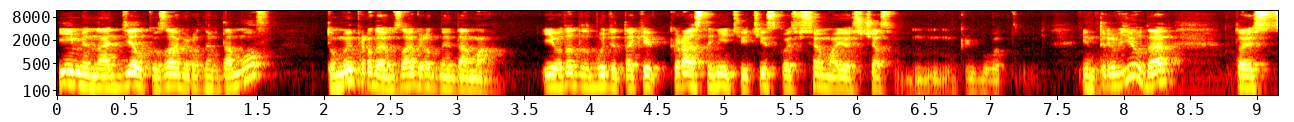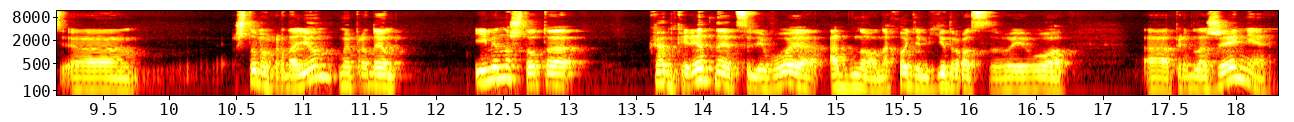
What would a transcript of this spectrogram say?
именно отделку загородных домов, то мы продаем загородные дома. И вот это будет таки красной нитью идти сквозь все мое сейчас как бы вот интервью, да, то есть э, что мы продаем? Мы продаем именно что-то конкретное, целевое, одно. Находим ядро своего э, предложения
